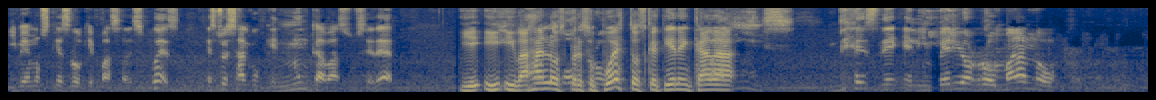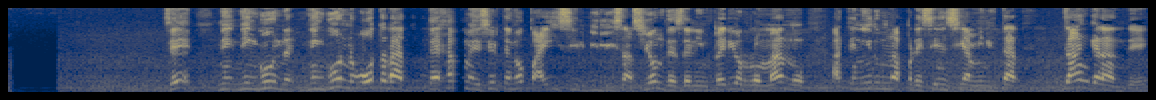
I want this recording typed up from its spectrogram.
y vemos qué es lo que pasa después? Esto es algo que nunca va a suceder. Y, bajan los presupuestos que tienen cada... País, desde el imperio romano. Sí, ningún, ningún otra, déjame decirte, no país, civilización desde el imperio romano ha tenido una presencia militar tan grande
